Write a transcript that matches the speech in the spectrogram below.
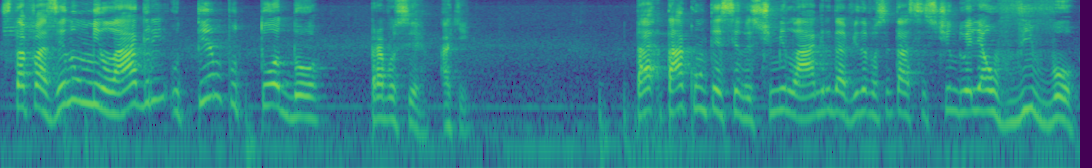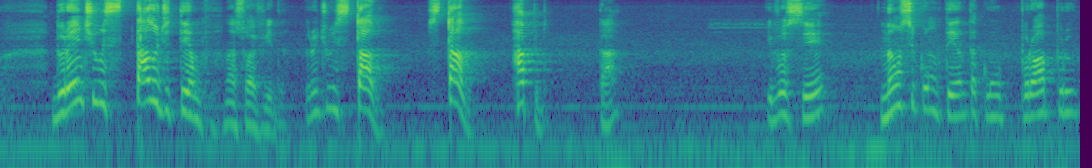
está fazendo um milagre o tempo todo para você aqui. Tá, tá acontecendo este milagre da vida, você está assistindo ele ao vivo, durante um estalo de tempo na sua vida, durante um estalo, estalo, rápido, tá? E você não se contenta com o próprio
